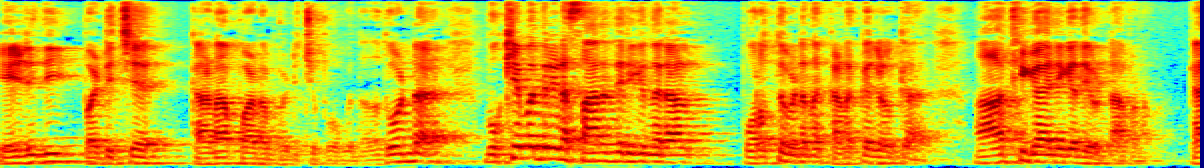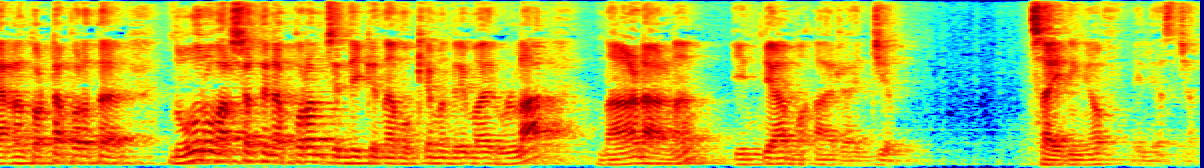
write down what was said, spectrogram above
എഴുതി പഠിച്ച് കാണാപ്പാടം പഠിച്ചു പോകുന്നത്. അതുകൊണ്ട് മുഖ്യമന്ത്രിയുടെ സ്ഥാനത്തിരിക്കുന്ന ഒരാൾ പുറത്തുവിടുന്ന കണക്കുകൾക്ക് ആധികാരികത ഉണ്ടാവണം കാരണം തൊട്ടപ്പുറത്ത് നൂറ് വർഷത്തിനപ്പുറം ചിന്തിക്കുന്ന മുഖ്യമന്ത്രിമാരുള്ള നാടാണ് ഇന്ത്യ മഹാരാജ്യം. Signing off Elias John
